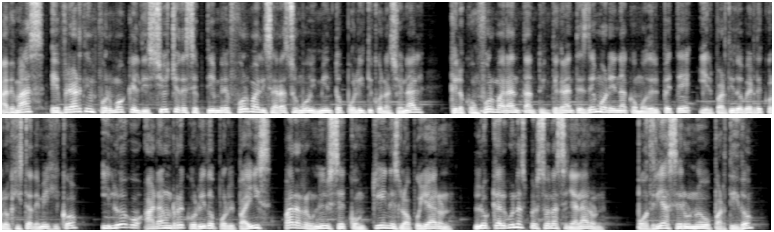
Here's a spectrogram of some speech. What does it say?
Además, Ebrard informó que el 18 de septiembre formalizará su movimiento político nacional, que lo conformarán tanto integrantes de Morena como del PT y el Partido Verde Ecologista de México, y luego hará un recorrido por el país para reunirse con quienes lo apoyaron, lo que algunas personas señalaron. ¿Podría ser un nuevo partido?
